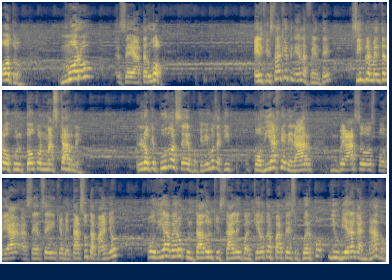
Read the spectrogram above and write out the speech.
Otro, Moro se atarugó. El cristal que tenía en la frente simplemente lo ocultó con más carne. Lo que pudo hacer, porque vimos de aquí, podía generar brazos, podía hacerse incrementar su tamaño, podía haber ocultado el cristal en cualquier otra parte de su cuerpo y hubiera ganado.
